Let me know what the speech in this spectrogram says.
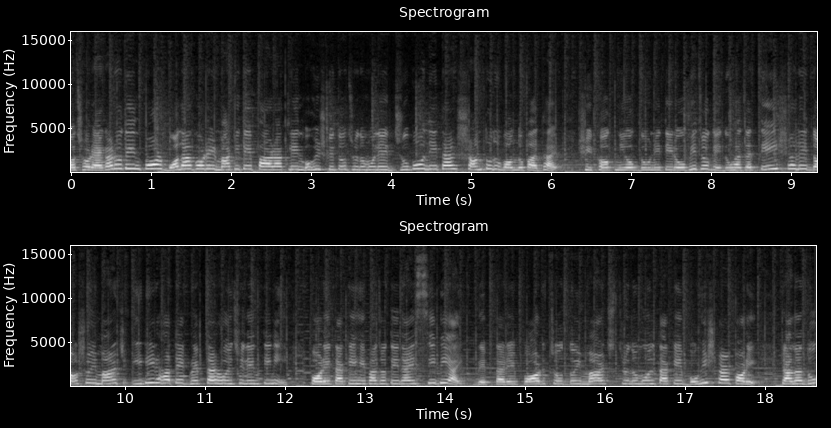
বছর এগারো দিন পর বলাগড়ের মাটিতে পা রাখলেন বহিষ্কৃত তৃণমূলের যুব নেতা শান্তনু বন্দ্যোপাধ্যায়। শিক্ষক নিয়োগ দুর্নীতির অভিযোগে দু সালের দশই মার্চ ইডির হাতে গ্রেপ্তার হয়েছিলেন তিনি। পরে তাকে হেফাজতে নেয় সিবিআই। গ্রেপ্তারের পর চোদ্দই মার্চ তৃণমূল তাকে বহিষ্কার করে। টানা দু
